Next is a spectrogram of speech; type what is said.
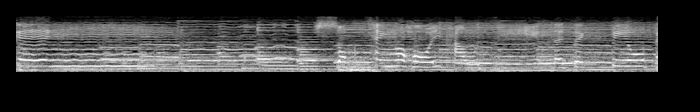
惊，俗称海球战，直标炳。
